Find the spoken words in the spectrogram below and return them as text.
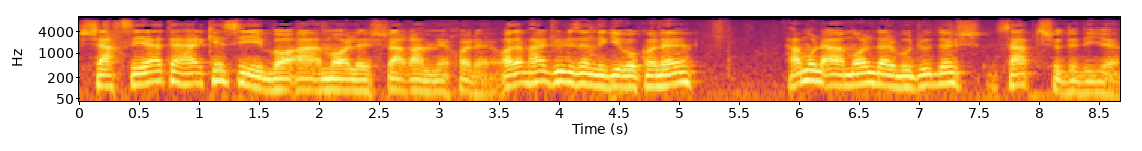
شخصیت هر کسی با اعمالش رقم می‌خوره. آدم هر جوری زندگی بکنه همون اعمال در وجودش ثبت شده دیگه.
